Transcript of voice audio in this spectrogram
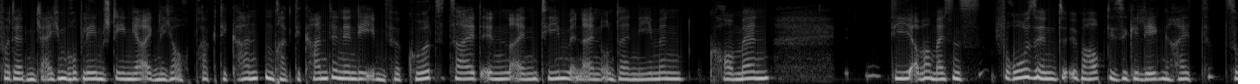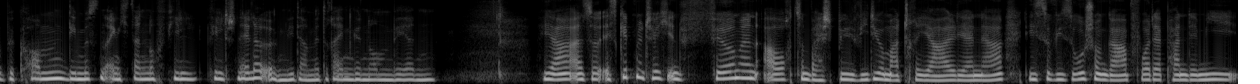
vor dem gleichen Problem stehen ja eigentlich auch Praktikanten, Praktikantinnen, die eben für kurze Zeit in ein Team, in ein Unternehmen kommen, die aber meistens froh sind, überhaupt diese Gelegenheit zu bekommen. Die müssen eigentlich dann noch viel, viel schneller irgendwie damit reingenommen werden. Ja, also es gibt natürlich in Firmen auch zum Beispiel Videomaterialien, ja, die es sowieso schon gab vor der Pandemie,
